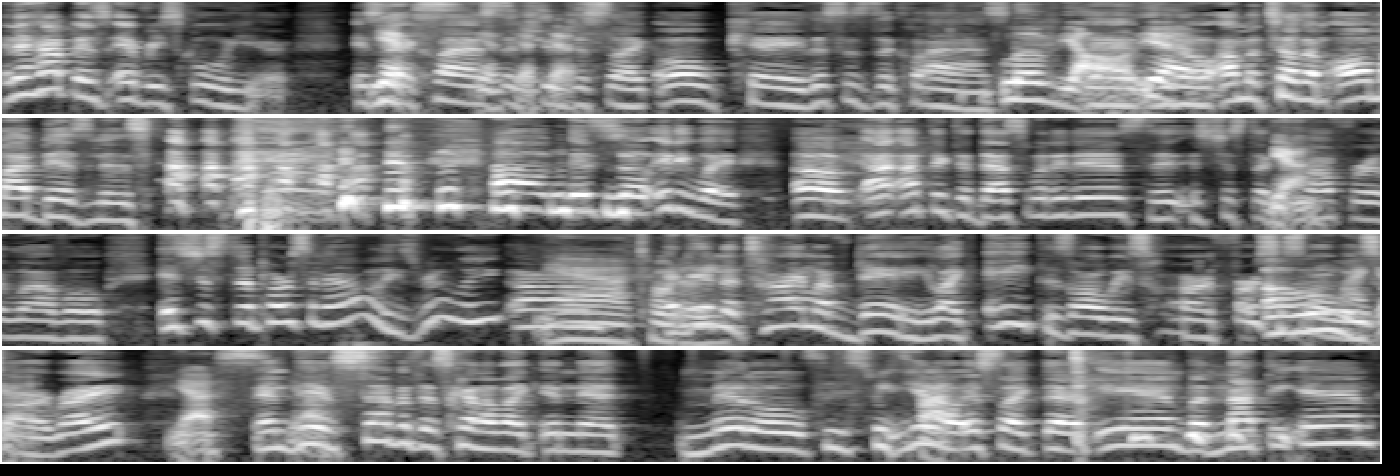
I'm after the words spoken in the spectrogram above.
And it happens every school year it's yes, that class yes, that yes, you're just like, okay, this is the class. Love y'all. That, yeah. You know, I'm gonna tell them all my business. um, and so, anyway, um, I, I, think that that's what it is. That it's just a yeah. comfort level. It's just the personalities, really. Um, yeah, totally. And then the time of day, like eighth is always hard. First oh, is always hard, right? Yes. And yes. then seventh is kind of like in that middle. sweet you know, it's like that end, but not the end.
